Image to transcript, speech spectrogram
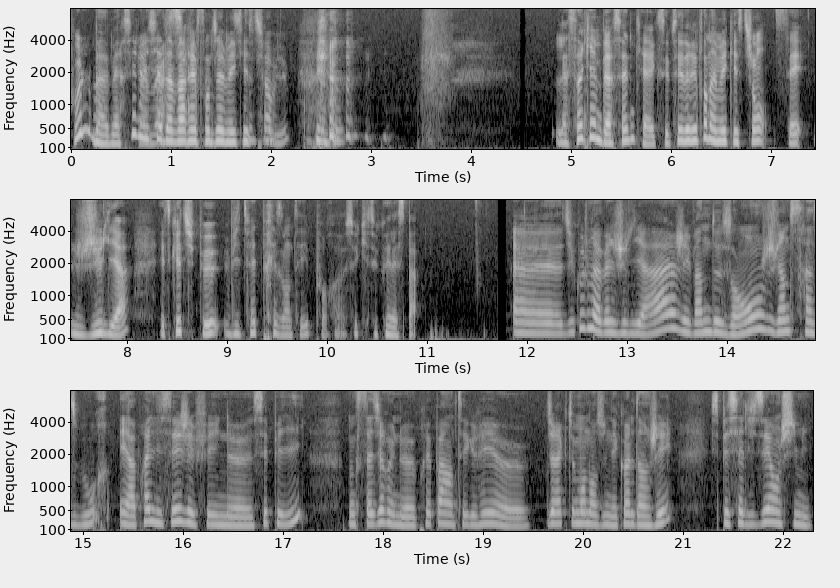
Cool, bah merci Ouais, Lucia d'avoir répondu à mes questions. La cinquième personne qui a accepté de répondre à mes questions, c'est Julia. Est-ce que tu peux vite fait te présenter pour euh, ceux qui ne te connaissent pas? Euh, du coup, je m'appelle Julia, j'ai 22 ans, je viens de Strasbourg. Et après le lycée, j'ai fait une euh, CPI, donc c'est-à-dire une prépa intégrée euh, directement dans une école d'ingé, spécialisée en chimie,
